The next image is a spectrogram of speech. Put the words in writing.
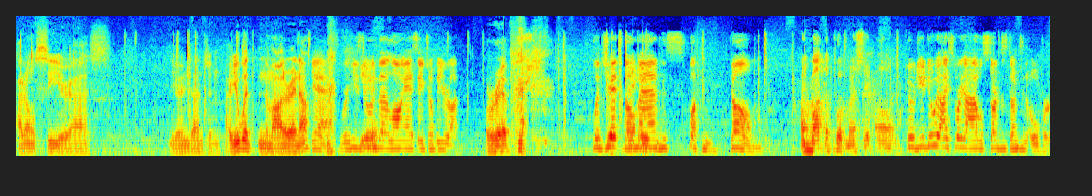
I don't see your ass. You're in dungeon. Are you with Namada right now? Yeah, where he's Yeah. doing that long ass HOB run. Rip. Legit though, man. This is fucking dumb. I'm about to put my shit on. Dude, you do it, I swear to God, I will start this dungeon over.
